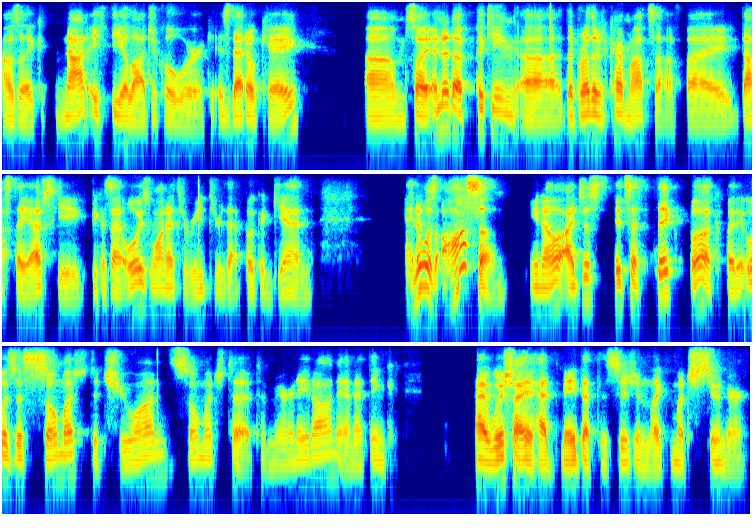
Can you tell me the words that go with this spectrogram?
I was like, not a theological work. Is that okay? Um, so I ended up picking uh, The Brother Karamazov by Dostoevsky because I always wanted to read through that book again. And it was awesome. You know, I just, it's a thick book, but it was just so much to chew on, so much to, to marinate on. And I think I wish I had made that decision like much sooner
